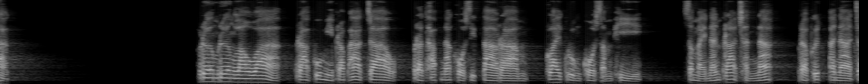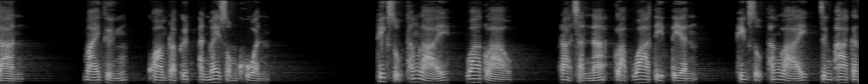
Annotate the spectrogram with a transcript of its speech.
าก เริ่มเรื่องเล่าว่า พระผู้มีพระภาคเจ้า ประทับนโคสิตาราม ใกล้กรุงโกสัมพี สมัยนั้นพระชนนะ ประพฤติอนาจารหมายถึงความประพฤติอันไม่สมควร ภิกษุทั้งหลายว่ากล่าว พระชนะกลับว่าติเตียน ภิกษุทั้งหลายจึงพากัน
